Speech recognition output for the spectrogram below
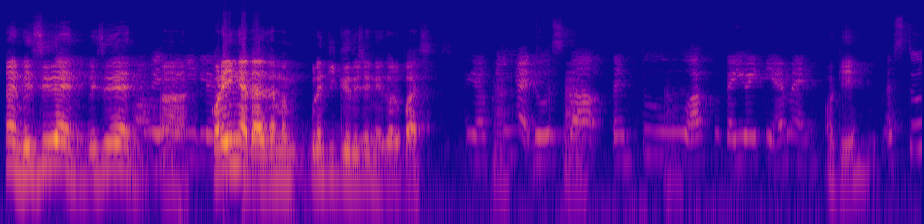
Kan beza kan? Beza kan? Ah, gila. korang ingat tak zaman bulan 3 tu macam ni tahun lepas? Ya, aku Ha. ingat tu sebab time tu aku kat UiTM kan. Okay. Lepas tu,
